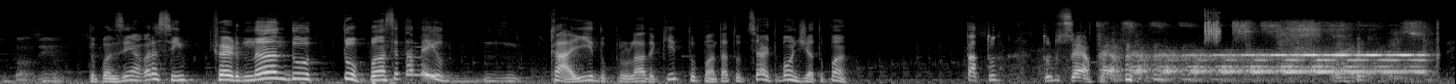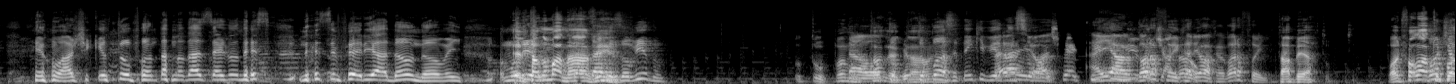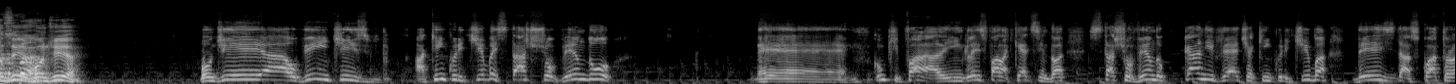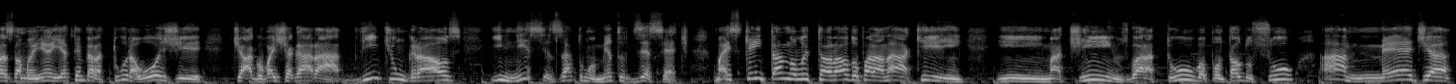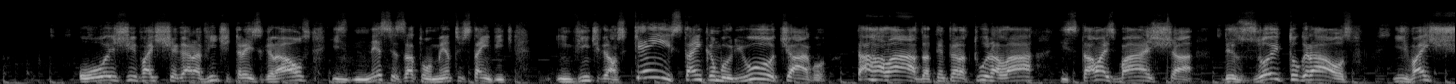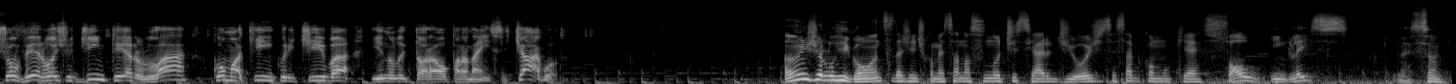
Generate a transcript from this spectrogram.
Tupanzinho? Tupanzinho? Agora sim. Fernando Tupan, você tá meio caído pro lado aqui, Tupan? Tá tudo certo? Bom dia, Tupan. tá tudo, tudo certo. Eu acho que o Tupan tá não dá certo nesse, nesse feriadão, não, hein? Murilo, tá numa nave, já Tá hein? resolvido? O Tupan Tá, não tá Tu- legal. Tupan, né? você tem que virar Peraí, eu sua... acho que é aqui Aí, comigo, agora foi, Thiagão. Carioca, agora foi. Tá aberto. Pode falar, Bom dia, Tupanzinho, Tupan. bom dia. Bom dia, ouvintes. Aqui em Curitiba está chovendo. É, como que fala? Em inglês fala cats indoor. Está chovendo canivete aqui em Curitiba desde as 4 horas da manhã e a temperatura hoje, Thiago, vai chegar a 21 graus e nesse exato momento 17. Mas quem está no litoral do Paraná, aqui em, em Matinhos, Guaratuba, Pontal do Sul, a média Hoje vai chegar a 23 graus e nesse exato momento está em 20, em 20 graus. Quem está em Camboriú, Thiago? Tá ralado, a temperatura lá está mais baixa, 18 graus. E vai chover hoje o dia inteiro lá, como aqui em Curitiba e no litoral paranaense. Thiago, Ângelo Rigon, antes da gente começar nosso noticiário de hoje, você sabe como que é sol em inglês? Né, Sam?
